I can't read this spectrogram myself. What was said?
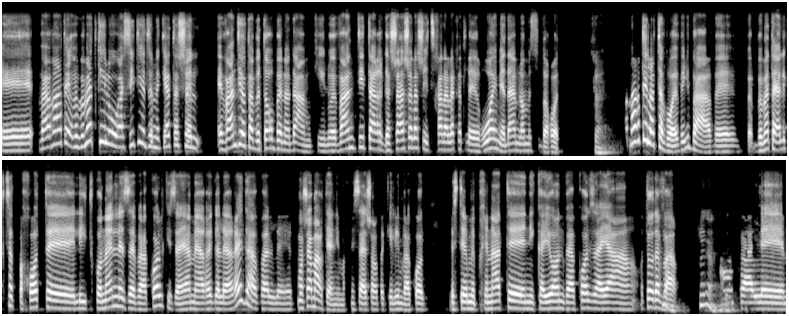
אה, ואמרתי, ובאמת, כאילו, עשיתי את זה מקטע של הבנתי אותה בתור בן אדם, כאילו, הבנתי את ההרגשה שלה שהיא צריכה ללכת לאירוע עם ידיים לא מסודרות. כן. אמרתי לה, תבואי, והיא באה, ובאמת היה לי קצת פחות uh, להתכונן לזה והכל, כי זה היה מהרגע להרגע, אבל uh, כמו שאמרתי, אני מכניסה ישר את הכלים והכל. וסתיר, מבחינת uh, ניקיון והכל זה היה אותו דבר. כן, כן. אבל... Uh,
